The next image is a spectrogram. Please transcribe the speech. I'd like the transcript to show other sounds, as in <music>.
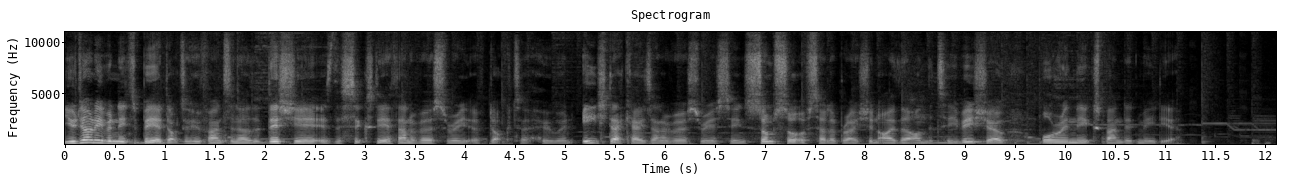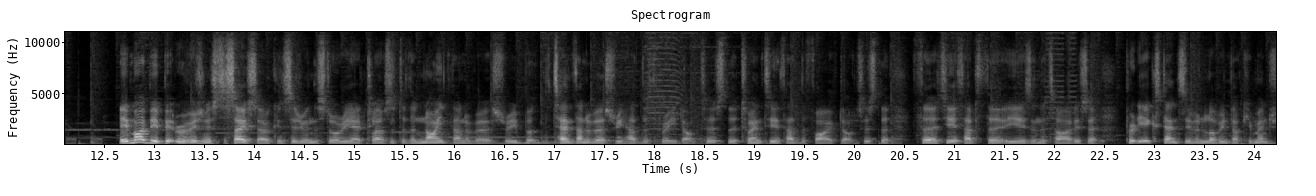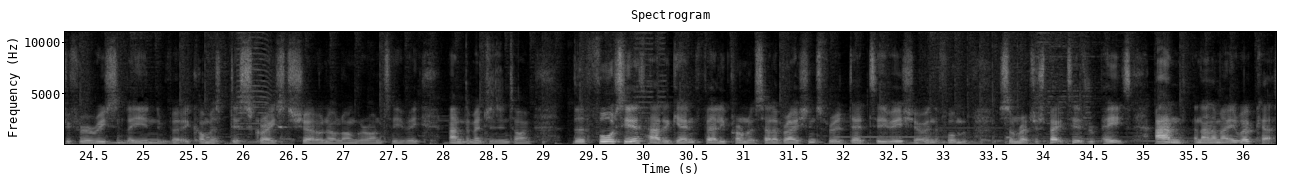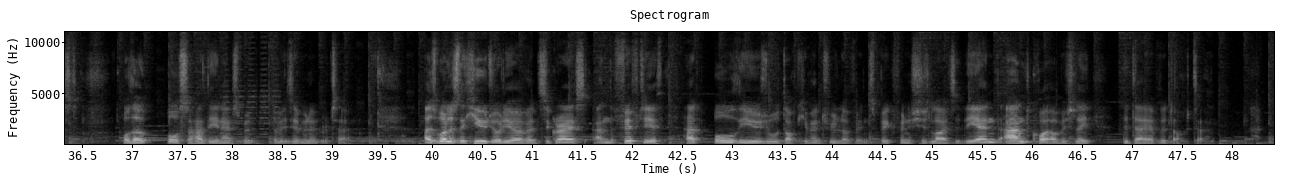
You don't even need to be a Doctor Who fan to know that this year is the 60th anniversary of Doctor Who, and each decade's anniversary has seen some sort of celebration either on the TV show or in the expanded media. It might be a bit revisionist to say so, considering the story aired closer to the 9th anniversary, but the 10th anniversary had the three Doctors, the 20th had the five Doctors, the 30th had 30 years in the TARDIS, a pretty extensive and loving documentary for a recently, in inverted commas, disgraced show, no longer on TV, and Dimensions in Time. The 40th had again fairly prominent celebrations for a dead TV show in the form of some retrospectives, repeats, and an animated webcast, although also had the announcement of its imminent return as well as the huge audio event Zagreus, and the 50th had all the usual documentary love-ins, Big Finish's light at the end, and quite obviously the Day of the Doctor.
